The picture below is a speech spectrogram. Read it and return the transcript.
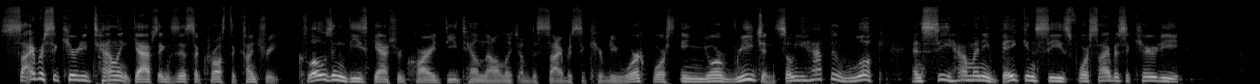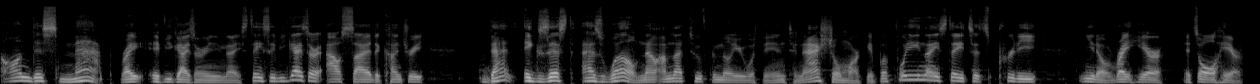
cybersecurity talent gaps exist across the country. Closing these gaps require detailed knowledge of the cybersecurity workforce in your region. So you have to look and see how many vacancies for cybersecurity on this map, right? If you guys are in the United States, if you guys are outside the country, that exists as well. Now, I'm not too familiar with the international market, but for the United States, it's pretty, you know, right here, it's all here,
